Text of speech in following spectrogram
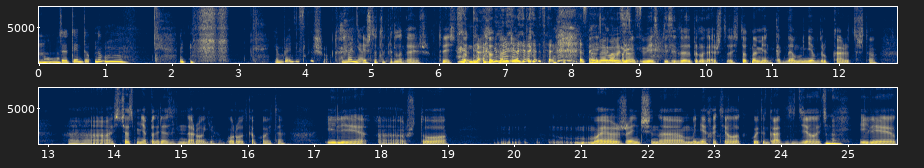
ну... то ты... ду- Ну. Я вроде слышу, но И нет. что ты предлагаешь? То есть в тот, в тот момент... Основной вопрос. Весь список. Что ты предлагаешь? То есть в тот момент, когда мне вдруг кажется, что а, сейчас меня подрезали на дороге, урод какой-то, или а, что моя женщина мне хотела какую-то гадость сделать, Да. или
